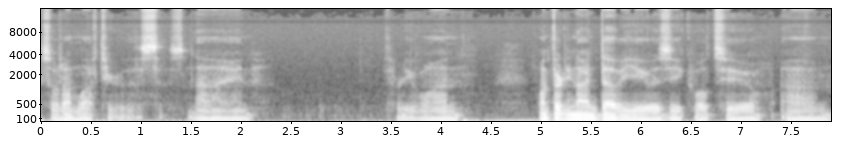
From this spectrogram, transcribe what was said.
So what I'm left here with this is 9, 31. 139w is equal to um,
